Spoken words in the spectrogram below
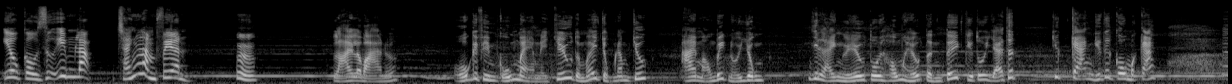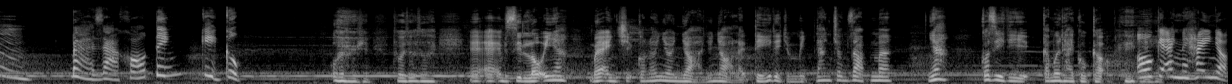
Yêu cầu giữ im lặng, tránh làm phiền. ừ. lại là bà nữa. Ủa cái phim cũ mèm này chiếu từ mấy chục năm trước. Ai mà không biết nội dung với lại người yêu tôi không hiểu tình tiết thì tôi giải thích chứ can gì tới cô mà cắn hmm, Bà già khó tính Kỳ cục Ôi, thôi thôi thôi em, em xin lỗi nhá Mấy anh chị có nói nhỏ nhỏ nhỏ nhỏ lại tí Để cho mình đang trong dạp mà Nhá, có gì thì cảm ơn hai cô cậu Ô cái anh này hay nhở.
